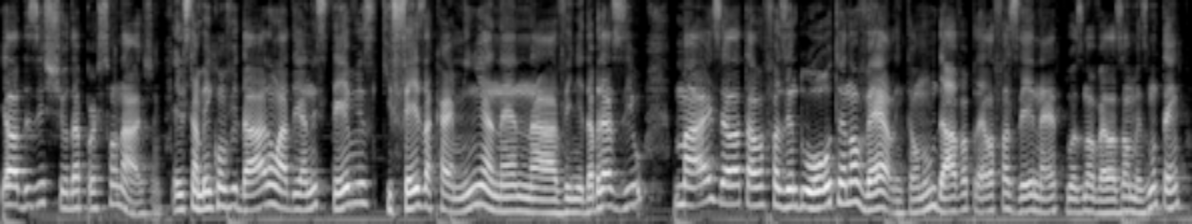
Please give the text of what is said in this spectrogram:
e ela desistiu da personagem. Eles também convidaram a Adriana Esteves, que fez a Carminha, né, na Avenida Brasil, mas ela estava fazendo outra novela, então não dava para ela fazer, né, duas novelas ao mesmo tempo.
